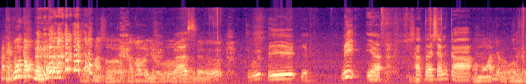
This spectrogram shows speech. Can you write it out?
Teh pucuk. Nggak masuk, terlalu jauh. masuk butik ya. ini ya satu SMK Ngomong aja lu oh gitu.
